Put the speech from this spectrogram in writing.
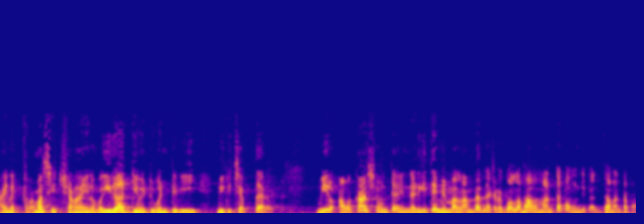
ఆయన క్రమశిక్షణ ఆయన వైరాగ్యం ఎటువంటివి? మీకు చెప్తారు. మీరు అవకాశం ఉంటే ఆయన అడిగితే మిమ్మల్ని అందరినీ అక్కడ గొల్లభామ మంటపం ఉంది పెద్ద మంటపం.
